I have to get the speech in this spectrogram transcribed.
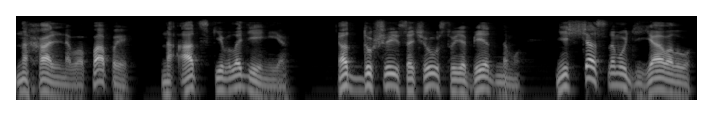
нахального папы на адские владения, от души сочувствуя бедному, несчастному дьяволу,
